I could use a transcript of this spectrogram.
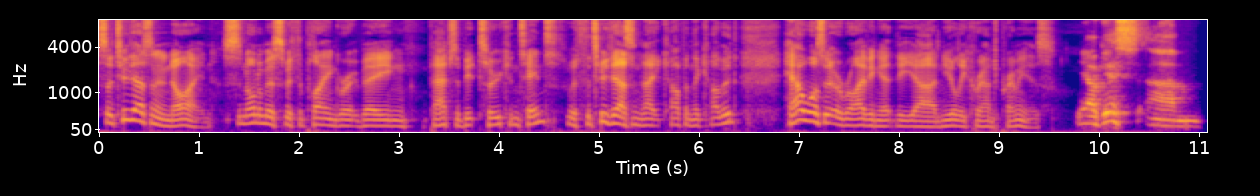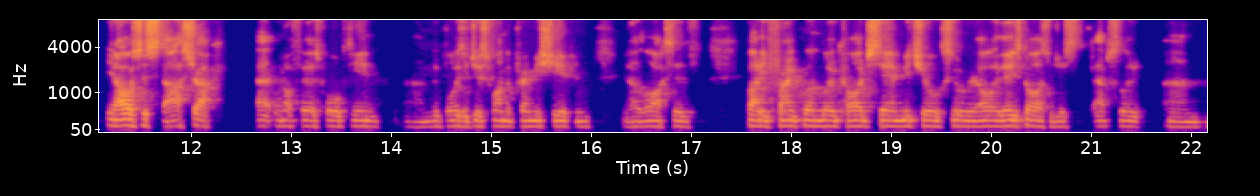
So 2009, synonymous with the playing group being perhaps a bit too content with the 2008 Cup in the cupboard. How was it arriving at the uh, newly crowned premiers? yeah, I guess, um, you know, I was just starstruck at, when I first walked in. Um, the boys had just won the premiership and, you know, the likes of Buddy Franklin, Luke Hodge, Sam Mitchell, Cyril Rioli, these guys were just absolute um,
